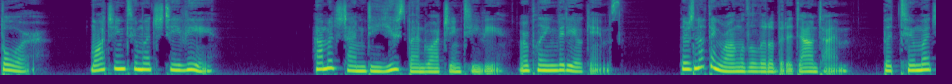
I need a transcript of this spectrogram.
4. Watching too much TV. How much time do you spend watching TV or playing video games? There's nothing wrong with a little bit of downtime, but too much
